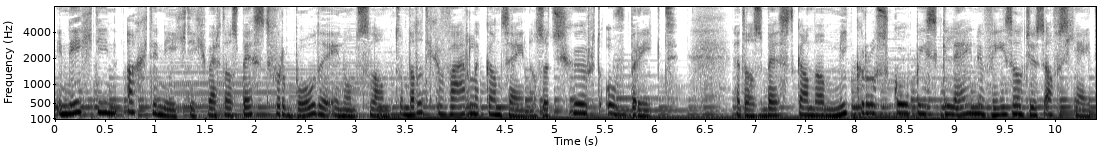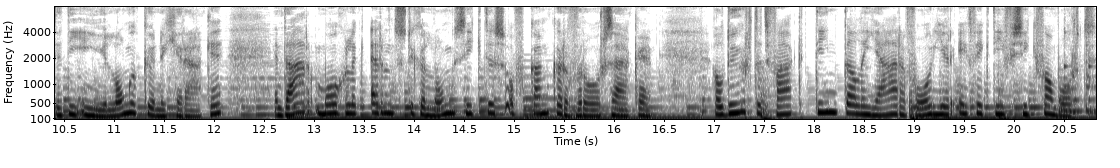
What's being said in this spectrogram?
In 1998 werd asbest verboden in ons land omdat het gevaarlijk kan zijn als het scheurt of breekt. Het asbest kan dan microscopisch kleine vezeltjes afscheiden die in je longen kunnen geraken en daar mogelijk ernstige longziektes of kanker veroorzaken. Al duurt het vaak tientallen jaren voor je er effectief ziek van wordt.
